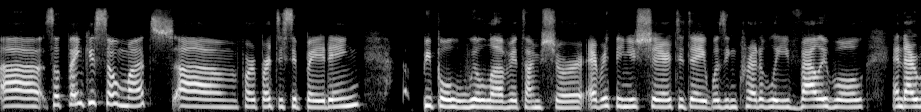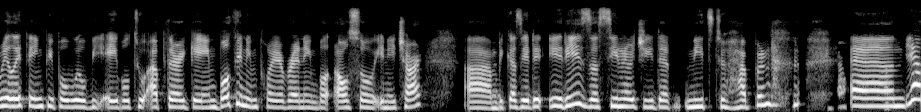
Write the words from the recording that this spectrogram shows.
Uh, so thank you so much um, for participating. People will love it i'm sure. Everything you shared today was incredibly valuable and i really think people will be able to up their game both in employer branding but also in hr um, because it, it is a synergy that needs to happen. And yeah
